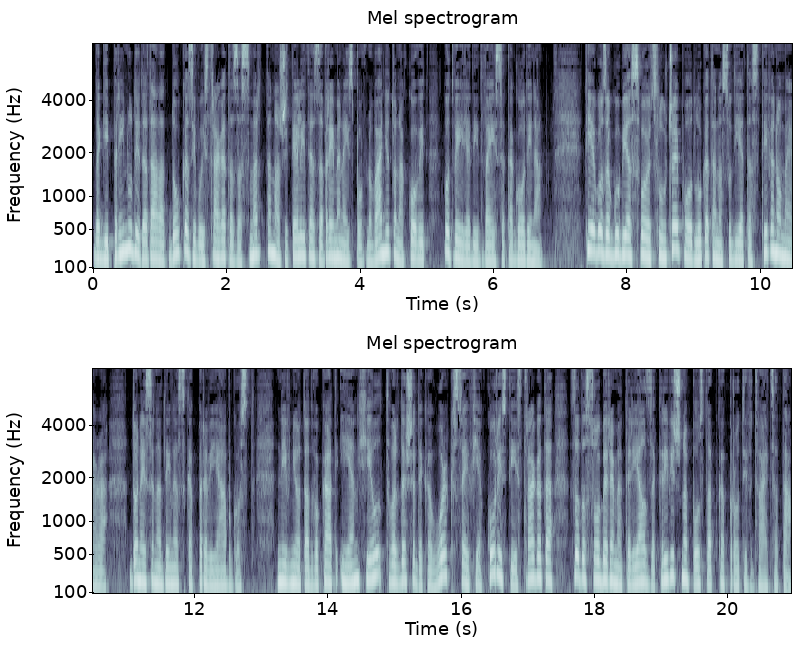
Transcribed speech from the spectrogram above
да ги принуди да дадат докази во истрагата за смртта на жителите за време на избовнувањето на COVID во 2020 година. Тие го загубија својот случај по одлуката на судијата Стивен Омера, донесена денеска 1 август. Нивниот адвокат Иан Хил тврдеше дека WorkSafe ја користи истрагата за да собере материјал за кривична постапка против двајцата.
